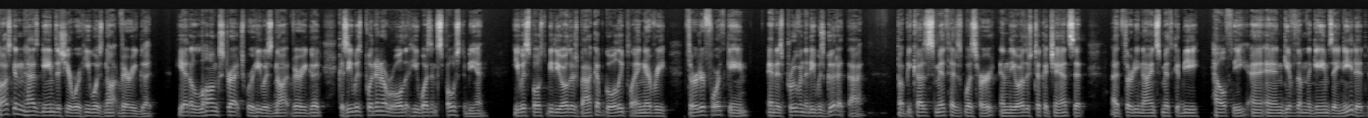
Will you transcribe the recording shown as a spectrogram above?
Koskinen has games this year where he was not very good. He had a long stretch where he was not very good because he was put in a role that he wasn't supposed to be in. He was supposed to be the Oilers' backup goalie playing every third or fourth game and has proven that he was good at that. But because Smith has, was hurt and the Oilers took a chance that at 39 Smith could be healthy and, and give them the games they needed,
